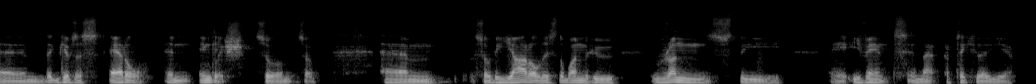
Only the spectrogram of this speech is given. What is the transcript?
um, that gives us Earl in English. So, so, um, so the Jarl is the one who runs the uh, event in that particular year,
